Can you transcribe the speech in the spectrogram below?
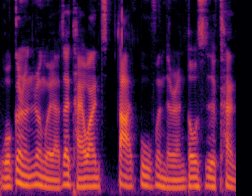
我个人认为啊，在台湾大部分的人都是看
